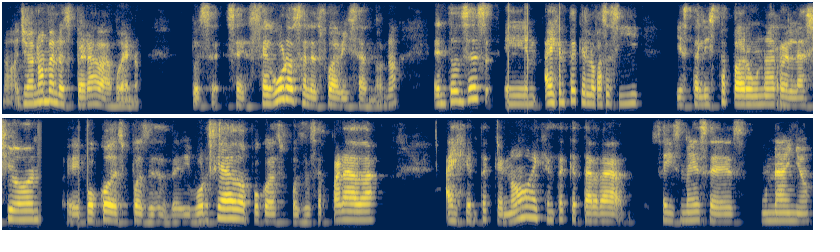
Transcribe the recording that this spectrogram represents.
No, yo no me lo esperaba. Bueno, pues seguro se les fue avisando, ¿no? Entonces, em, hay gente que lo pasa así y está lista para una relación eh, poco después de divorciado, poco después de separada, hay gente que no, hay gente que tarda seis meses, un año,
